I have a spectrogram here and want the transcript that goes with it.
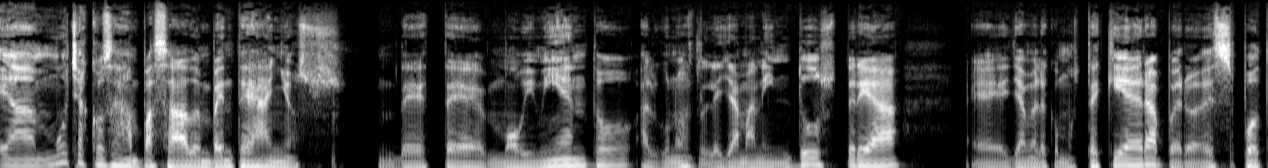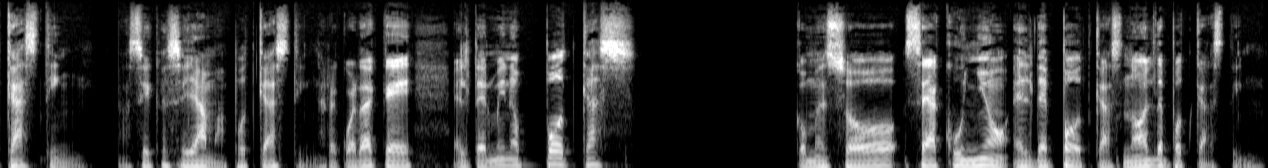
eh, muchas cosas han pasado en 20 años de este movimiento, algunos le llaman industria, eh, llámele como usted quiera, pero es podcasting, así que se llama podcasting. Recuerda que el término podcast comenzó, se acuñó el de podcast, no el de podcasting.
